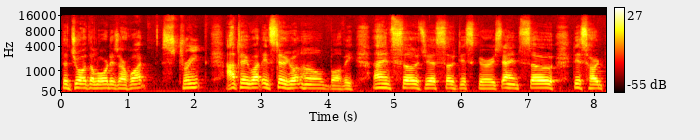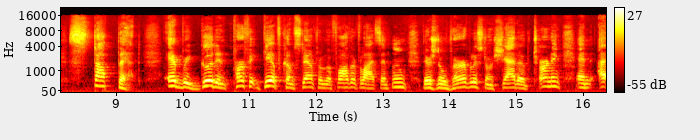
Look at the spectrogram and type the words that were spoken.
The joy of the Lord is our what? Strength. I'll tell you what, instead of going, oh, Bobby, I'm so just so discouraged. I'm so disheartened. Stop that. Every good and perfect gift comes down from the Father of lights, in whom there's no variableness nor shadow of turning. And uh,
